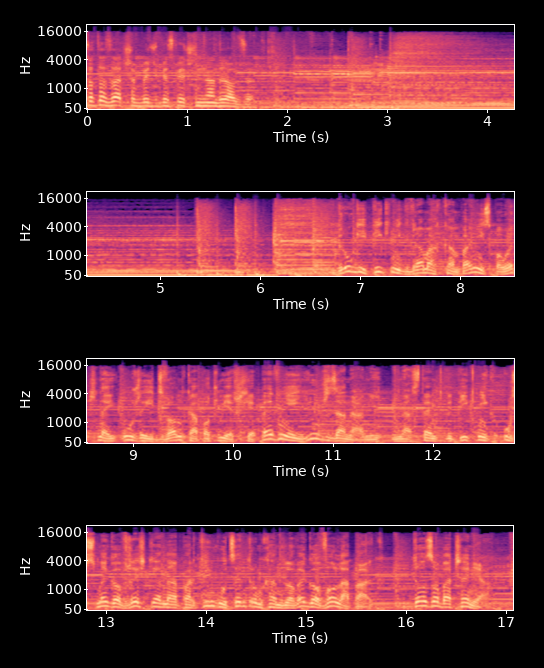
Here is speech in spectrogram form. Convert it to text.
co to znaczy być bezpiecznym na drodze. Drugi piknik w ramach kampanii społecznej Użyj dzwonka, poczujesz się pewniej już za nami. Następny piknik 8 września na parkingu Centrum Handlowego Wola Park. Do zobaczenia!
